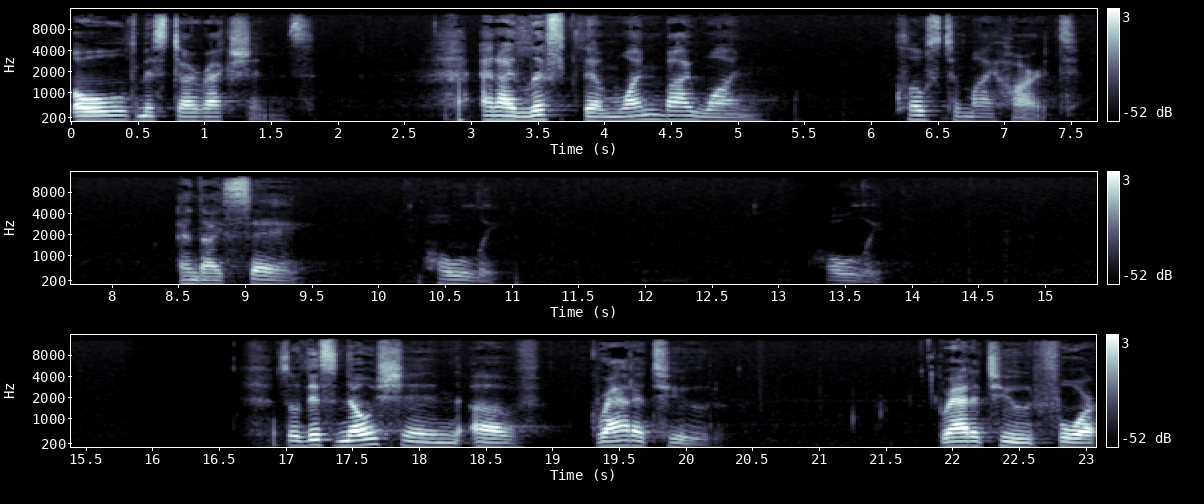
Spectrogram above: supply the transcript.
old misdirections, and I lift them one by one close to my heart, and I say, Holy, holy. So, this notion of gratitude, gratitude for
